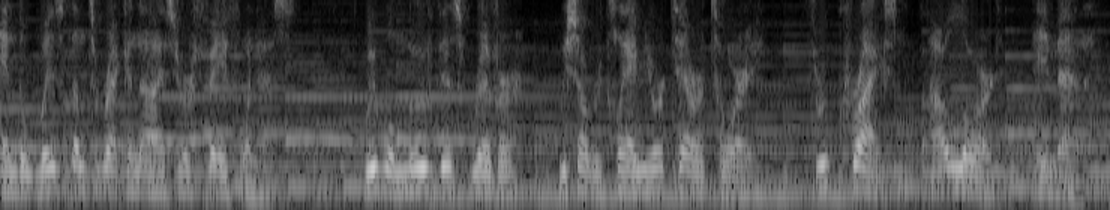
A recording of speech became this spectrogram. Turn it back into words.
and the wisdom to recognize your faithfulness. We will move this river. We shall reclaim your territory. Through Christ our Lord. Amen.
